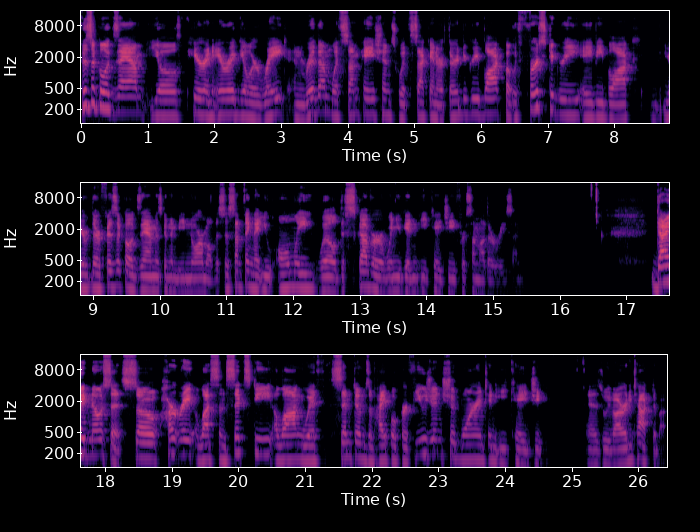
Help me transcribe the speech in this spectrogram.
Physical exam, you'll hear an irregular rate and rhythm with some patients with second or third degree block, but with first degree AV block, your, their physical exam is going to be normal. This is something that you only will discover when you get an EKG for some other reason. Diagnosis. So, heart rate less than 60, along with symptoms of hypoperfusion, should warrant an EKG, as we've already talked about.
